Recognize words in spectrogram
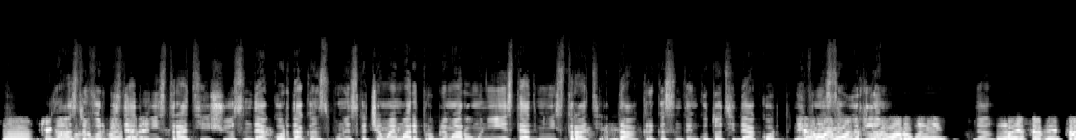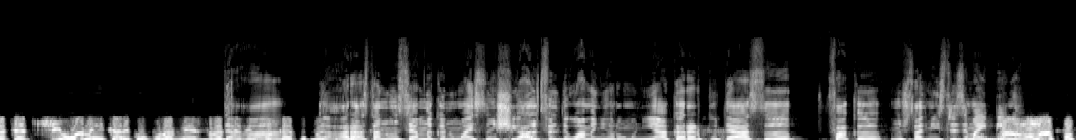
cei care au fost Dumneavoastră în vorbiți de guvern care- administrație și eu sunt de acord dacă îmi spuneți că cea mai mare problemă a României este administrația. Da, cred că suntem cu toții de acord. Ne Cea vine mai să mare urlăm. problemă a României Da. nu este administrația, ci oamenii care compun administrația, din Da, păcate. pentru dar că- asta nu înseamnă că nu mai sunt și altfel de oameni în România care ar putea să facă, nu știu, să administreze mai bine. Da, nu, n-am spus,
